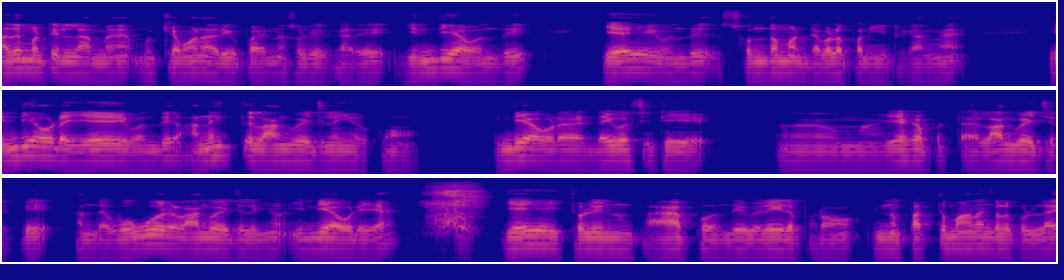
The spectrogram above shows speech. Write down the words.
அது மட்டும் இல்லாமல் முக்கியமான அறிவிப்பாக என்ன சொல்லியிருக்காரு? இந்தியா வந்து ஏஐ வந்து சொந்தமாக டெவலப் பண்ணிக்கிட்டு இருக்காங்க. இந்தியாவோட ஏஐ வந்து அனைத்து லாங்குவேஜ்லேயும் இருக்கும். இந்தியாவோட டைவர்சிட்டி ஏகப்பட்ட லாங்குவேஜ் இருக்குது அந்த ஒவ்வொரு லாங்குவேஜ்லேயும் இந்தியாவுடைய ஏஐ தொழில்நுட்ப ஆப் வந்து வெளியிடப்படும். இன்னும் பத்து மாதங்களுக்குள்ளே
